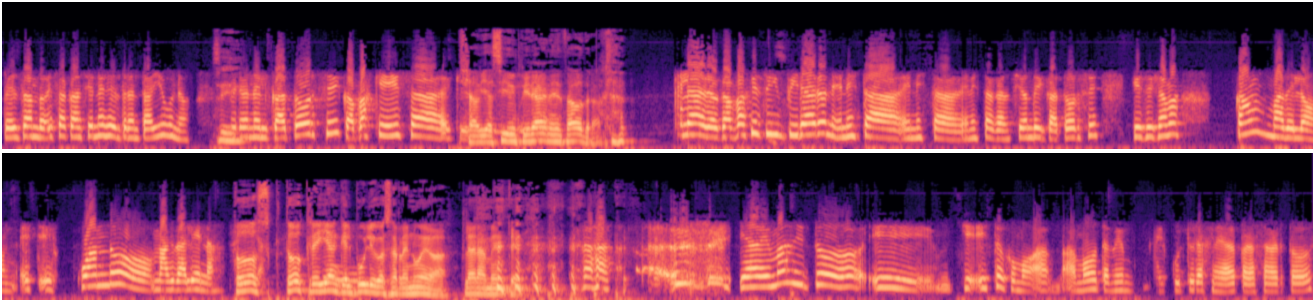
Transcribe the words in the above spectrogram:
pensando, esa canción es del 31, Sí. pero en el 14 capaz que esa... que- Ya había sido inspirada en esta otra. Claro, capaz que se inspiraron en esta en esta en esta canción del 14 que se llama Can Madelon, es, es cuando Magdalena. Todos, todos creían que el público se renueva, claramente. y además de todo, eh, que esto es como a, a modo también de cultura general para saber todos,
